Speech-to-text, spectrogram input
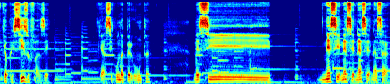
O que eu preciso fazer, que é a segunda pergunta, nesse nesse nesse nessa nessa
